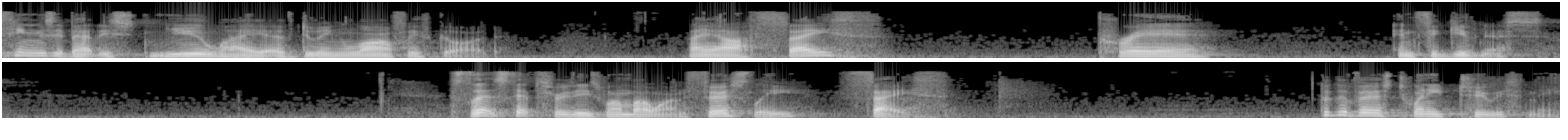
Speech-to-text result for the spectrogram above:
things about this new way of doing life with God they are faith, prayer, and forgiveness. So let's step through these one by one. Firstly, faith. Look at verse 22 with me.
